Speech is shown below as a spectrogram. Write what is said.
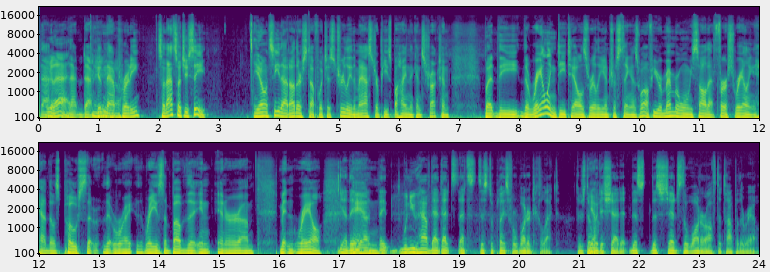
that, that. that. deck. There Isn't that go. pretty? So that's what you see. You don't see that other stuff, which is truly the masterpiece behind the construction. But the the railing detail is really interesting as well. If you remember when we saw that first railing, it had those posts that that ra- raised above the in, inner um, mitten rail. Yeah, they, uh, they when you have that, that's that's just a place for water to collect. There's no Yeah. way to shed it. This this sheds the water off the top of the rail.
